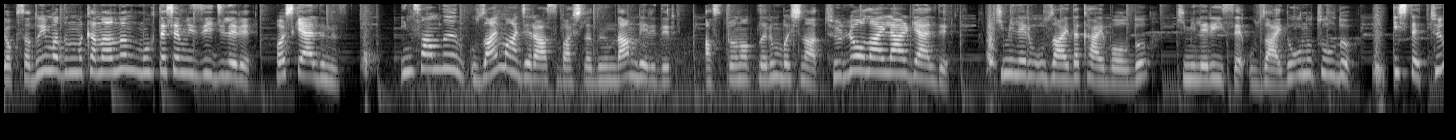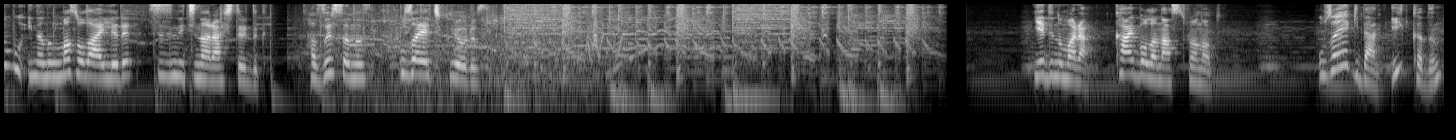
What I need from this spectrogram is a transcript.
Yoksa Duymadın mı kanalının muhteşem izleyicileri. Hoş geldiniz. İnsanlığın uzay macerası başladığından beridir astronotların başına türlü olaylar geldi. Kimileri uzayda kayboldu, kimileri ise uzayda unutuldu. İşte tüm bu inanılmaz olayları sizin için araştırdık. Hazırsanız uzaya çıkıyoruz. Yedi numara Kaybolan astronot Uzaya giden ilk kadın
